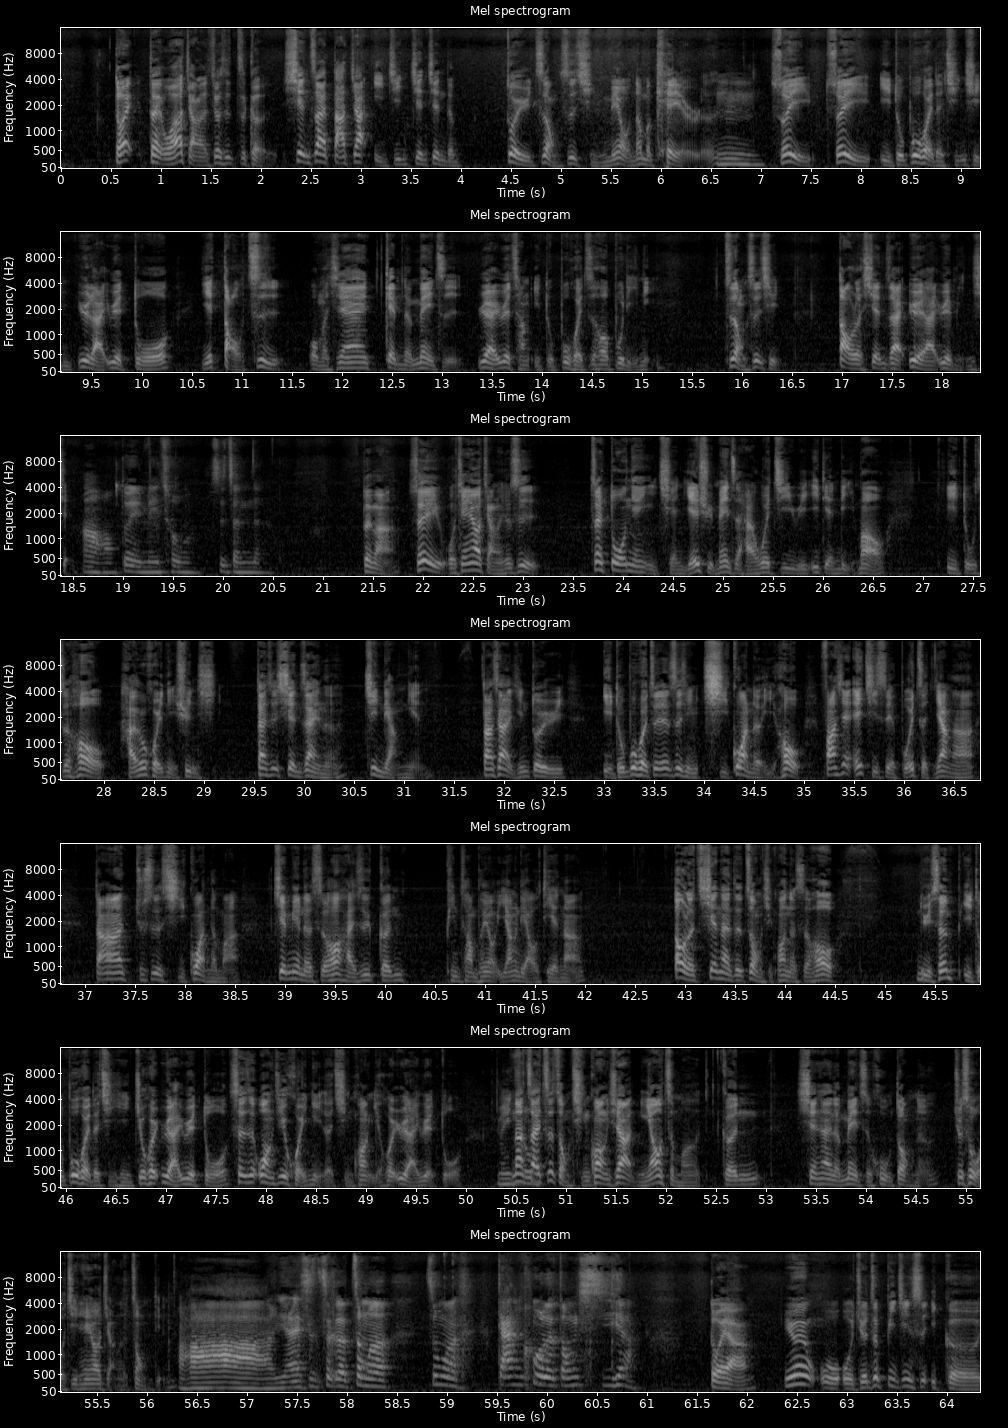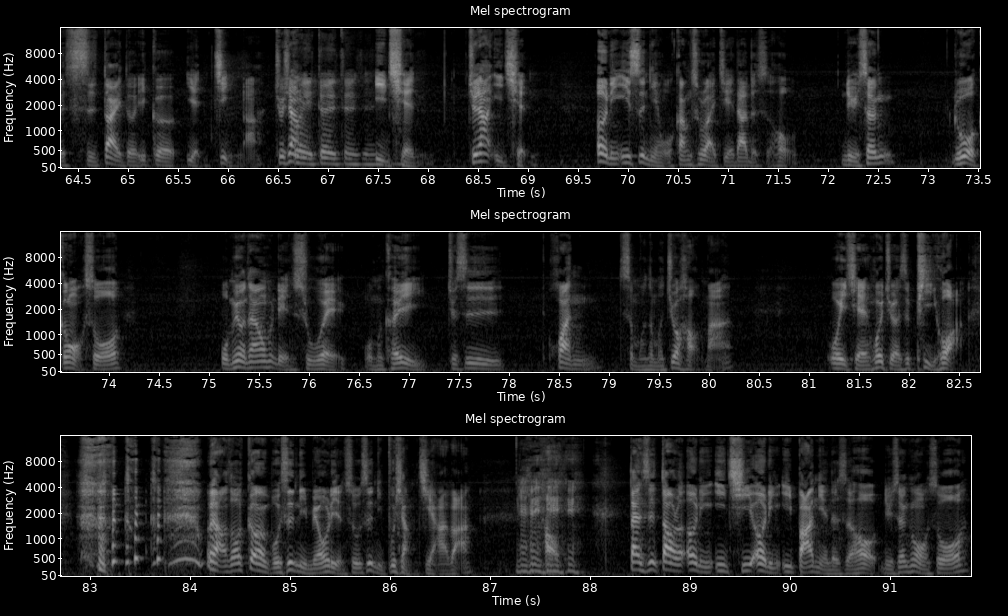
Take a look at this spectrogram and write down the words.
对对，我要讲的就是这个。现在大家已经渐渐的对于这种事情没有那么 care 了，嗯，所以所以已读不回的情形越来越多，也导致我们现在 game 的妹子越来越常已读不回之后不理你，这种事情到了现在越来越明显。哦，对，没错，是真的。对吗？所以我今天要讲的就是，在多年以前，也许妹子还会基于一点礼貌，已读之后还会回你讯息。但是现在呢，近两年，大家已经对于已读不回这件事情习惯了以后，发现哎，其实也不会怎样啊，大家就是习惯了嘛。见面的时候还是跟平常朋友一样聊天啊。到了现在的这种情况的时候，女生已读不回的情形就会越来越多，甚至忘记回你的情况也会越来越多。那在这种情况下，你要怎么跟现在的妹子互动呢？就是我今天要讲的重点啊！原来是这个这么这么干货的东西呀、啊！对啊，因为我我觉得这毕竟是一个时代的一个演进啊，就像对对对对，以前就像以前二零一四年我刚出来接单的时候，女生如果跟我说我没有在用脸书，诶，我们可以就是换。什么什么就好吗？我以前会觉得是屁话，我想说根本不是你没有脸书，是你不想加吧。好，但是到了二零一七、二零一八年的时候，女生跟我说。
